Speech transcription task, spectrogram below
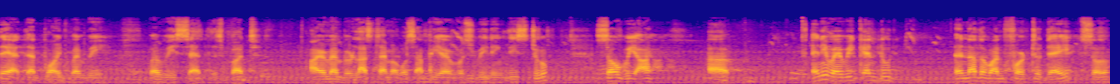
there at that point when we when we said this, but I remember last time I was up here I was reading these two. So we are uh, anyway we can do another one for today. So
